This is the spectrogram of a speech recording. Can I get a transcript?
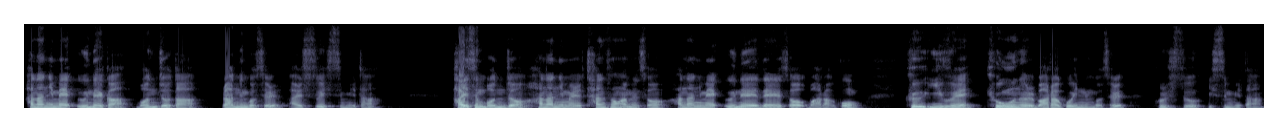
하나님의 은혜가 먼저다라는 것을 알 수 있습니다. 다윗은 먼저 하나님을 찬송하면서 하나님의 은혜에 대해서 말하고 그 이후에 교훈을 말하고 있는 것을 볼 수 있습니다.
